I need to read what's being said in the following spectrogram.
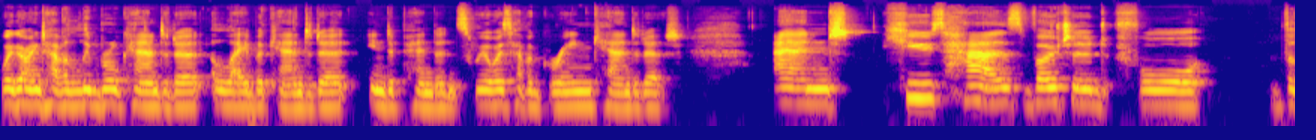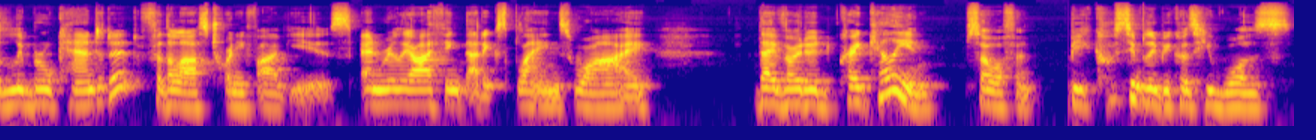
we're going to have a Liberal candidate, a Labor candidate, independents. We always have a Green candidate. And Hughes has voted for the Liberal candidate for the last 25 years. And really, I think that explains why they voted Craig Kelly in so often, because, simply because he was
